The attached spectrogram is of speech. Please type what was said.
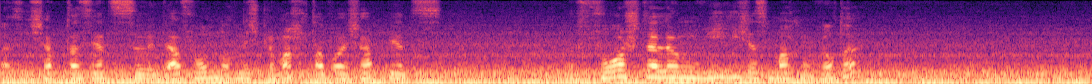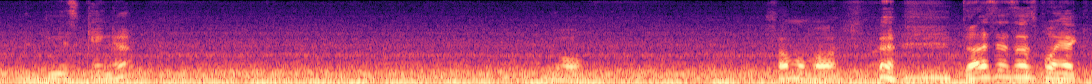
Also ich habe das jetzt in der Form noch nicht gemacht, aber ich habe jetzt Vorstellungen, wie ich es machen würde wie es ginge. Ja. Schauen wir mal. da ist jetzt das Projekt.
